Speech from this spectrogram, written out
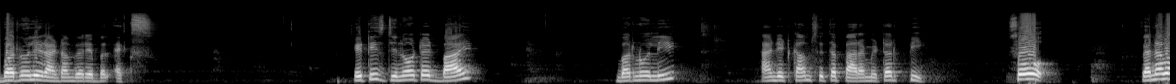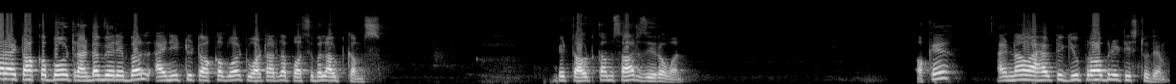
Bernoulli random variable x it is denoted by Bernoulli and it comes with a parameter p. So, whenever I talk about random variable I need to talk about what are the possible outcomes. Its outcomes are 0 1 okay? And now I have to give probabilities to them.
